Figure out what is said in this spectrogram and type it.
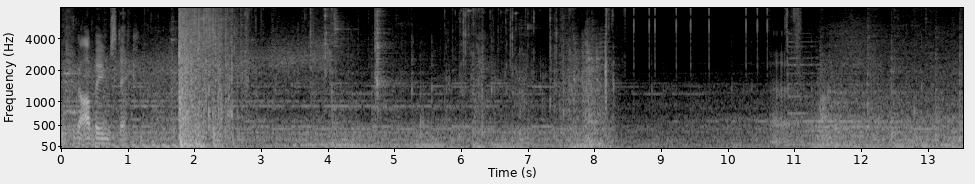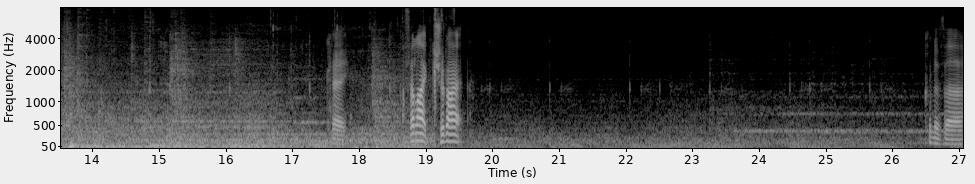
We've got our boomstick. Okay. I feel like should I could have uh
